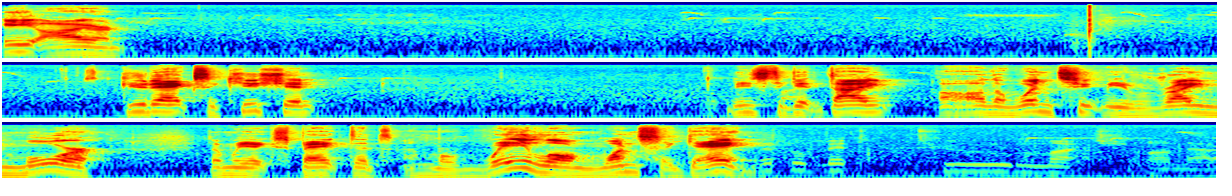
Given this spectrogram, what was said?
8 iron. It's good execution. Needs to get down. Oh, the wind took me round more than we expected, and we're way long once again. a little bit too much on that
